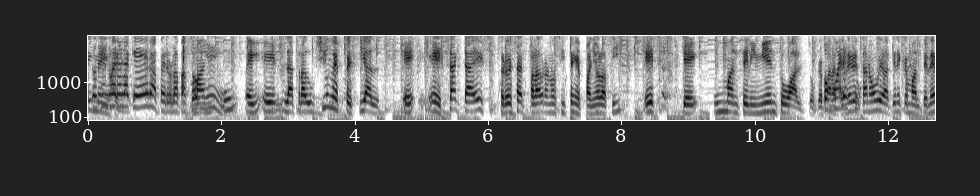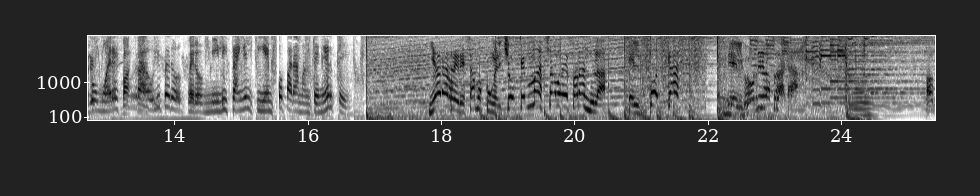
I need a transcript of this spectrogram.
entonces no era la que era, pero la pasó Man- bien. un- la traducción especial eh, exacta es, pero esa palabra no existe en español así, es que un mantenimiento alto, que ¿Cómo para tener tú? esa novia la tiene que mantener Como eres tú, bastante. Raúl, pero, pero Mili está en el tiempo para mantenerte. Y ahora regresamos con el show que más sabe de farándula, el podcast del Gol de la Plata. Ok,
